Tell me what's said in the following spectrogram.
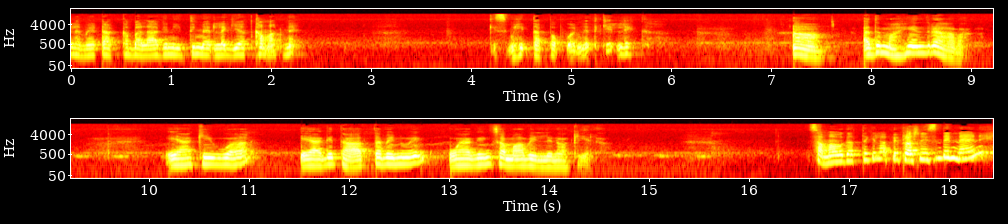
එළමයට අක්ක බලාගෙන ඉද්දි මැරිලා ගියත් කමක් නෑ. කිසිම හිතක් පපුවක් නැති කෙල්ලෙක්. ආ අද මහේන්ද්‍ර ආවා. එයා කිව්වා එයාගේ තාත්තා වෙනුවෙන් ඔයාගෙන් සමාව ඉල්ලනවා කියලා. සමාව ගත්ත කියලා අපේ ප්‍රශ්න විසඳෙන්නේ නෑනේ.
